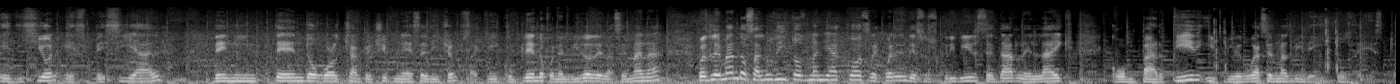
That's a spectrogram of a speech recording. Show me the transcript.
edición especial de Nintendo World Championship NES Edition. Pues aquí cumpliendo con el video de la semana. Pues le mando saluditos maníacos. Recuerden de suscribirse, darle like, compartir y les voy a hacer más videitos de esto.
